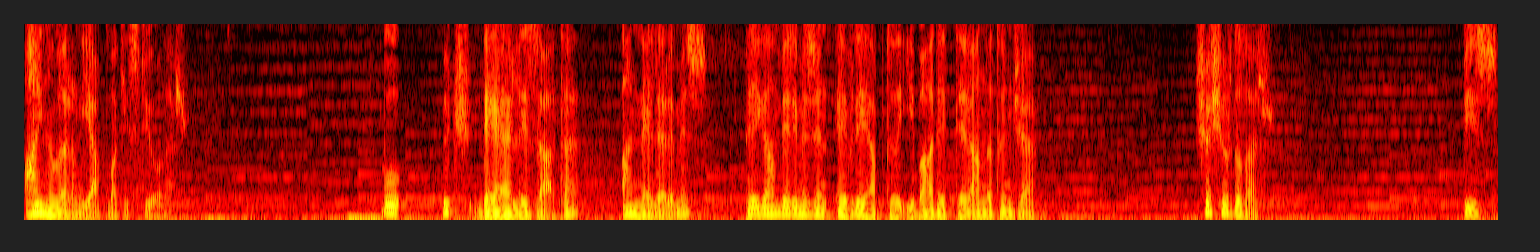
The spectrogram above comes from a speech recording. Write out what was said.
Aynılarını yapmak istiyorlar. Bu üç değerli zata annelerimiz Peygamberimizin evde yaptığı ibadetleri anlatınca şaşırdılar. Biz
